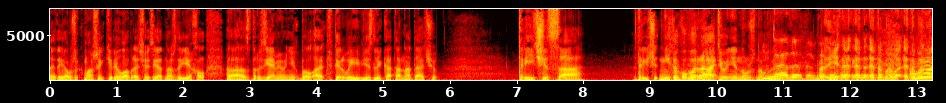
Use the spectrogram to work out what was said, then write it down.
это я уже к Маше и Кириллу обращаюсь, я однажды ехал э, с друзьями, у них был, впервые везли кота на дачу. Три часа Три... Никакого радио не нужно было. Да, да, да. Это, это было... Это было...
